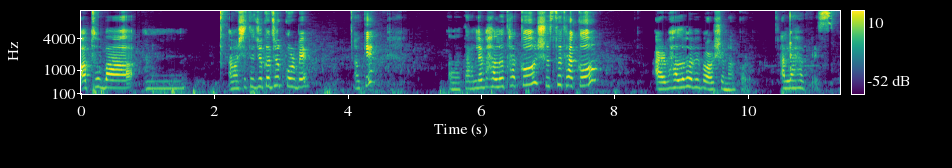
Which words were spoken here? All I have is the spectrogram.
অথবা আমার সাথে যোগাযোগ করবে। ওকে তাহলে ভালো থাকো, সুস্থ থাকো, আর ভালোভাবে পড়াশোনা করো। अल्लाह हाफिज़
